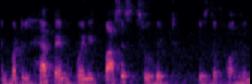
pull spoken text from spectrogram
And what will happen when it passes through it is the following.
